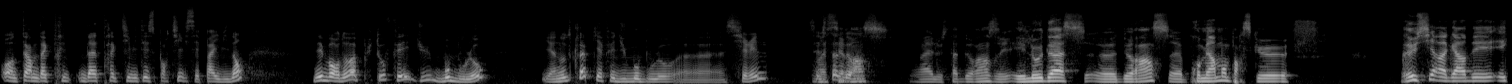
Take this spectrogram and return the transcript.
en termes d'attractivité sportive, c'est pas évident. Mais Bordeaux a plutôt fait du beau boulot. Il y a un autre club qui a fait du beau boulot, Cyril, c'est le Stade de Reims. Ouais, le stade de Reims et, l'audace euh, de Reims. Euh, premièrement, parce que réussir à garder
